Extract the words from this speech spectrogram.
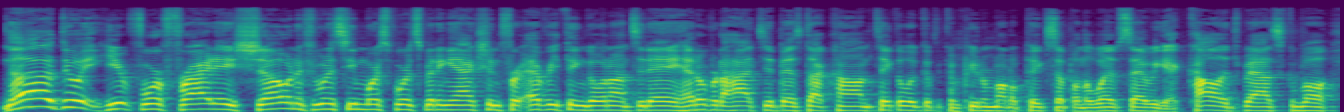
No, do it here for Friday's show. And if you want to see more sports betting action for everything going on today, head over to hottipbets.com. Take a look at the computer model picks up on the website. We got college basketball,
